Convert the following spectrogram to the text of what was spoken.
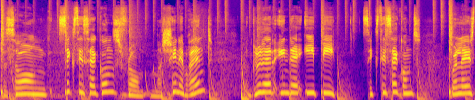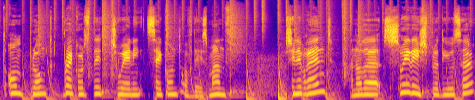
the song 60 Seconds from Machine Brand, included in the EP 60 Seconds, released on Plonk Records the 22nd of this month. Machine Brand another Swedish producer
